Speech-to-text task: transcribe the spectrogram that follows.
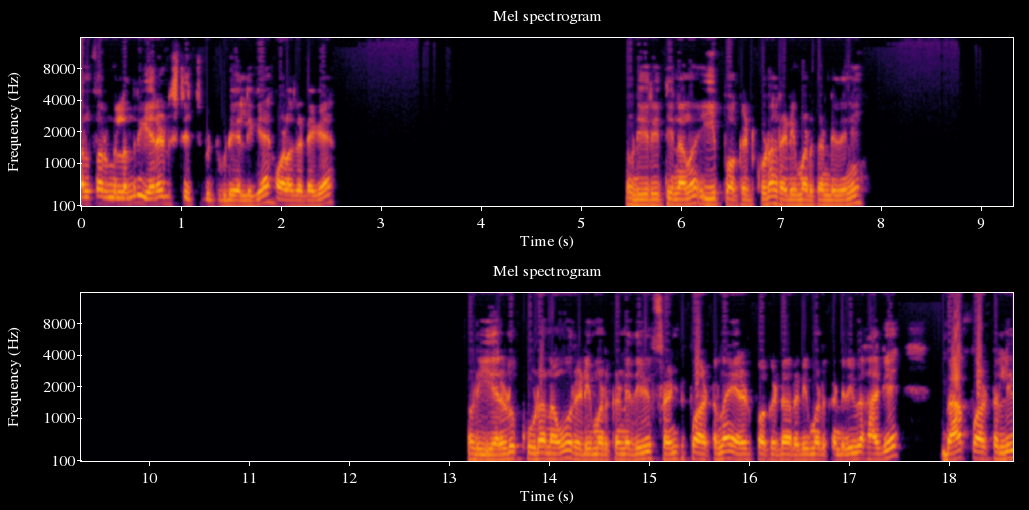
ಕನ್ಫರ್ಮ್ ಇಲ್ಲ ಅಂದ್ರೆ ಎರಡು ಸ್ಟಿಚ್ ಬಿಟ್ಬಿಡಿ ಅಲ್ಲಿಗೆ, ಒಳಗಡೆಗೆ. ನೋಡಿ ಈ ರೀತಿ ನಾನು ಈ ಪಾಕೆಟ್ ಕೂಡ ರೆಡಿ ಮಾಡ್ಕೊಂಡಿದ್ದೀನಿ. ನೋಡಿ ಎರಡು ಕೂಡ ನಾವು ರೆಡಿ ಮಾಡ್ಕೊಂಡಿದೀವಿ ಫ್ರಂಟ್ ಪಾರ್ಟ್ನ ಎರಡು ಪಾಕೆಟ್ ರೆಡಿ ಮಾಡ್ಕೊಂಡಿದೀವಿ ಹಾಗೆ ಬ್ಯಾಕ್ ಪಾರ್ಟ್ ಅಲ್ಲಿ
